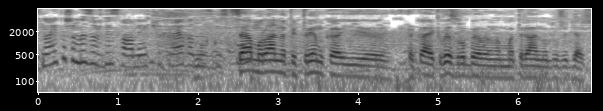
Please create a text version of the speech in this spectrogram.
Знаєте, що ми завжди з вами. Якщо треба, ми зв'язку. Це моральна підтримка і е, така, як ви зробили нам матеріально, дуже вдячні.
